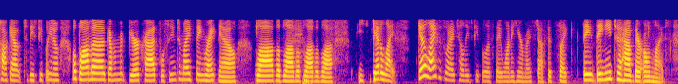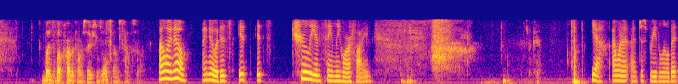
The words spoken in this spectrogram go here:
talk out to these people, you know, Obama, government bureaucrats listening to my thing right now, blah blah blah blah blah blah blah. Get a life. Get a life is what I tell these people if they want to hear my stuff. It's like they they need to have their own lives. But it's about private conversations also and stuff. So. Oh, I know. I know it is. It it's truly insanely horrifying. Yeah, I want to uh, just breathe a little bit.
